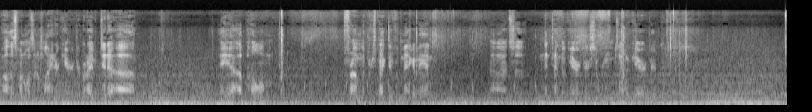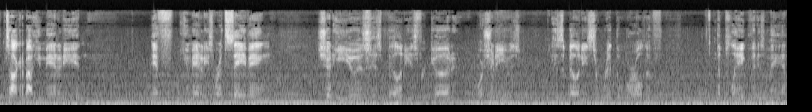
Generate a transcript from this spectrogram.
well, this one wasn't a minor character, but I did a, uh, a, a poem from the perspective of Mega Man. Uh, it's a Nintendo character, Super Nintendo character. Talking about humanity and if humanity's worth saving, should he use his abilities for good, or should he use his abilities to rid the world of the plague that is man.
